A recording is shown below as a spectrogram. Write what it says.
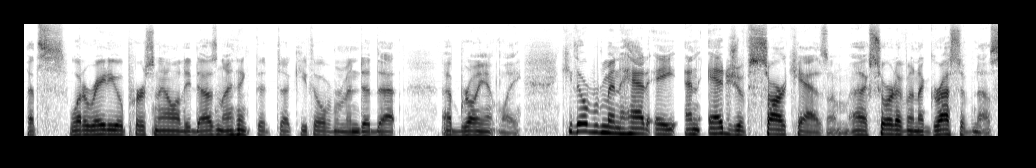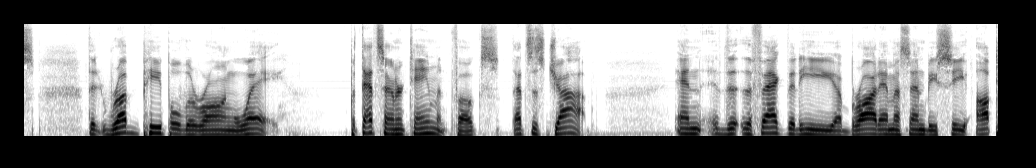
That's what a radio personality does, and I think that uh, Keith Olbermann did that uh, brilliantly. Keith Olbermann had a an edge of sarcasm, uh, sort of an aggressiveness that rubbed people the wrong way. But that's entertainment, folks. That's his job. And the the fact that he uh, brought MSNBC up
